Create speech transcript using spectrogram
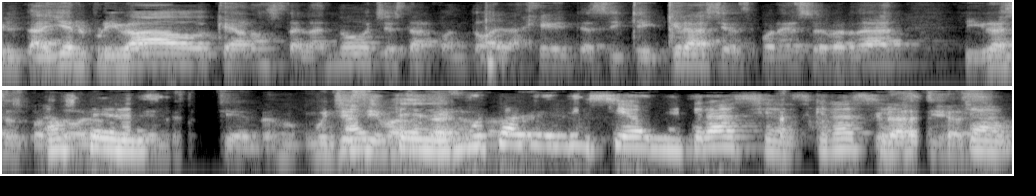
el taller privado, quedarnos hasta la noche, estar con toda la gente. Así que gracias por eso, de verdad. Y gracias por todo lo que estás haciendo. Muchísimas gracias. Muchas bendiciones. Gracias, gracias. Gracias. Chao.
